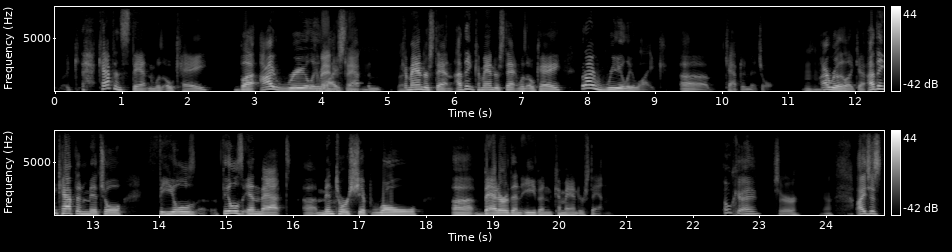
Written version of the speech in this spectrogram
Captain Stanton was okay, but I really Commander like Stanton, Captain but- Commander Stanton. I think Commander Stanton was okay, but I really like uh Captain Mitchell. Mhm. I really like Cap. I think Captain Mitchell feels feels in that uh, mentorship role uh better than even Commander Stanton. Okay, sure. Yeah. I just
